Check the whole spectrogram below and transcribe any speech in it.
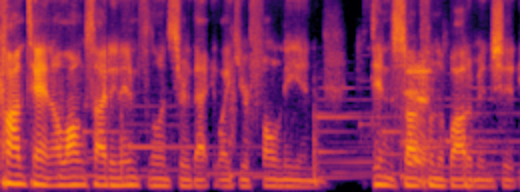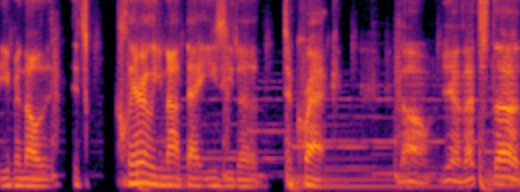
content alongside an influencer that like you're phony and didn't start Yeah. from the bottom and shit, even though it's clearly not that easy to to crack. No, yeah, that's the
